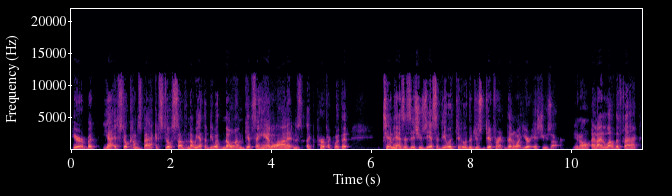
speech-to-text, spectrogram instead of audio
here but yeah it still comes back. It's still something that we have to deal with. No one gets a handle on it and is like perfect with it. Tim has his issues he has to deal with too. They're just different than what your issues are you know? And i love the fact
